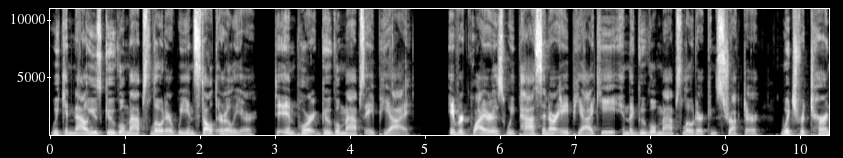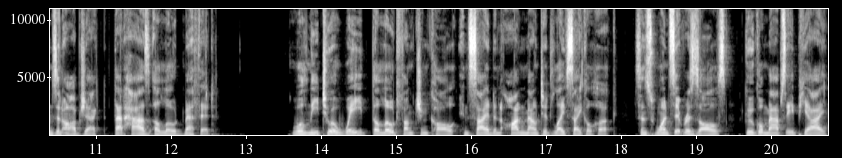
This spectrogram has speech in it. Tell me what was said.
we can now use Google Maps Loader we installed earlier to import Google Maps API. It requires we pass in our API key in the Google Maps Loader constructor, which returns an object that has a load method. We'll need to await the load function call inside an on-mounted lifecycle hook, since once it resolves, Google Maps API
